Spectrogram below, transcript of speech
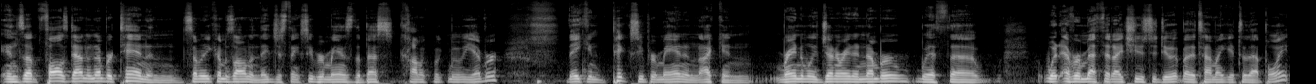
ends up falls down to number 10 and somebody comes on and they just think Superman's the best comic book movie ever. They can pick Superman and I can randomly generate a number with uh, whatever method I choose to do it by the time I get to that.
